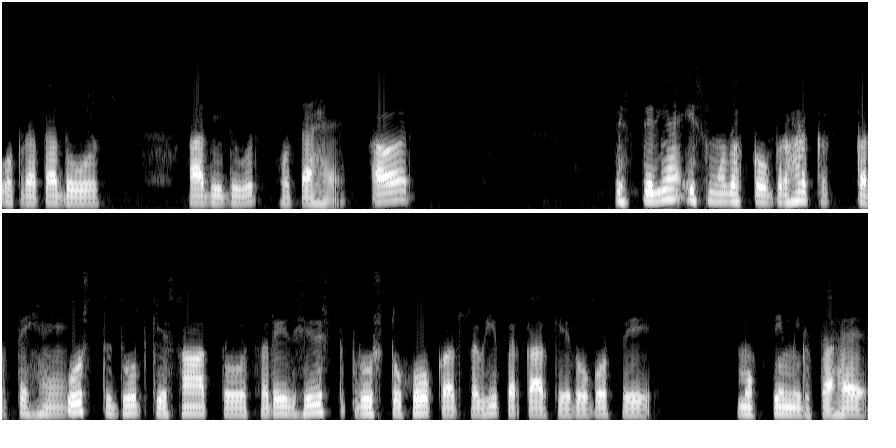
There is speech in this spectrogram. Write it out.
वक्रता दोष आदि दूर होता है और स्त्रियाँ इस मोदक को ग्रहण करते हैं। उष्ट दूध के साथ तो शरीर हृष्ट पुष्ट होकर सभी प्रकार के रोगों से मुक्ति मिलता है।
